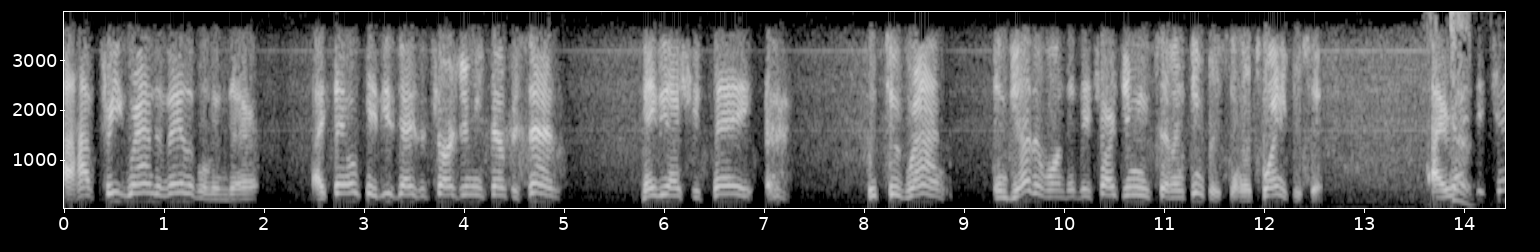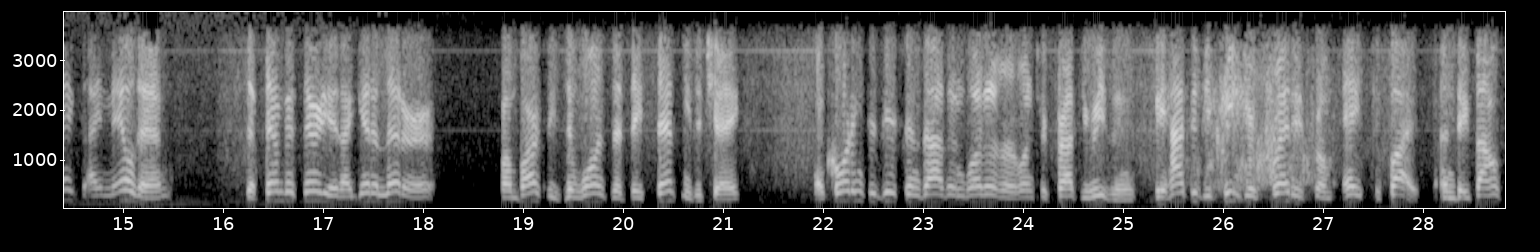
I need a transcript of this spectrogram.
I have three grand available in there. I say, okay, these guys are charging me ten percent. Maybe I should pay put two grand in the other one that they're charging me seventeen percent or twenty percent. I write the checks. I mail them. September 30th, I get a letter from Barclays, the ones that they sent me the check, according to this and that and whatever, a bunch of crappy reasons, they had to decrease your credit from 8 to 5. And they bounced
